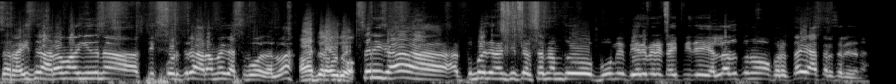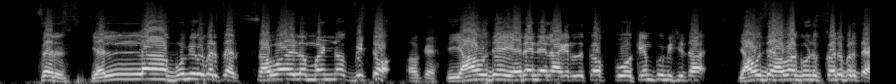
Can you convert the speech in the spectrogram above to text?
ಸರ್ ರೈತರು ಆರಾಮಾಗಿ ಇದನ್ನ ಸ್ಟಿಕ್ ಕೊಡ್ತಾರೆ ಆರಾಮಾಗಿ ಹಚ್ಬಹುದಲ್ವಾ ಹಾ ಸರ್ ಹೌದು. ಸರ್ ಈಗ ತುಂಬಾ ಜನ ಅಂತಿರ್ತಾರೆ ಸರ್ ನಮ್ದು ಭೂಮಿ ಬೇರೆ ಬೇರೆ ಟೈಪ್ ಇದೆ ಎಲ್ಲದಕ್ಕೂ ಬರುತ್ತಾ? ಯಾವ ತರ ಸರ್ ಇದನ್ನ? ಸರ್ ಎಲ್ಲಾ ಭೂಮಿಗೂ ಬರುತ್ತೆ ಸರ್. ಸವಳ ಮಣ್ಣು ಬಿಟ್ಟು ಓಕೆ ಯಾವುದೇ ಎರೆ ನೆಲ ಆಗಿರೋದು ಕಪ್ಪು ಕೆಂಪು ಮಿಶ್ರಿತ ಯಾವುದೇ ಅವಾಗ ಕರು ಬರುತ್ತೆ.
